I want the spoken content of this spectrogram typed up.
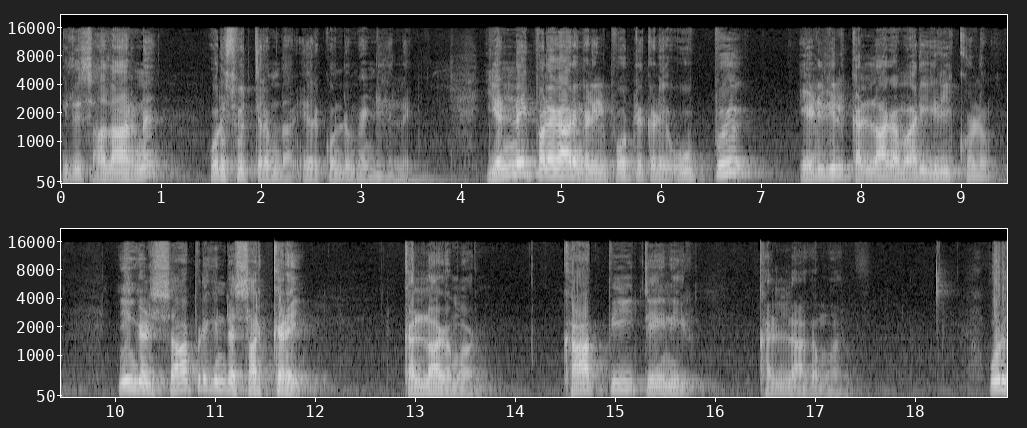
இது சாதாரண ஒரு சூத்திரம்தான். இதற்கு ஒன்றும் வேண்டியதில்லை. எண்ணெய் பலகாரங்களில் போட்டுக்கிடைய உப்பு எளிதில் கல்லாக மாறி இறுகிக்கொள்ளும். நீங்கள் சாப்பிடுகின்ற சர்க்கரை கல்லாக மாறும். காப்பி தேநீர் கல்லாக மாறும். ஒரு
